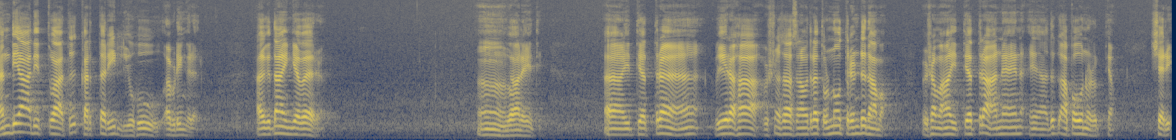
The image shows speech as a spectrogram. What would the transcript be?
நந்தியாதித்வாத்து கர்த்தரி லியுஹு அப்படிங்கிறார். அதுக்கு தான் இங்கே வேறு வாரயதி இத்தியத்திர வீரஹா விஷ்ணு சாஸ்திரநாமத்தில் தொண்ணூற்றி ரெண்டு நாமம். விஷமஹ இத்தியத்திர அனேன அதுக்கு அப்பௌனுருக்தியம். சரி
